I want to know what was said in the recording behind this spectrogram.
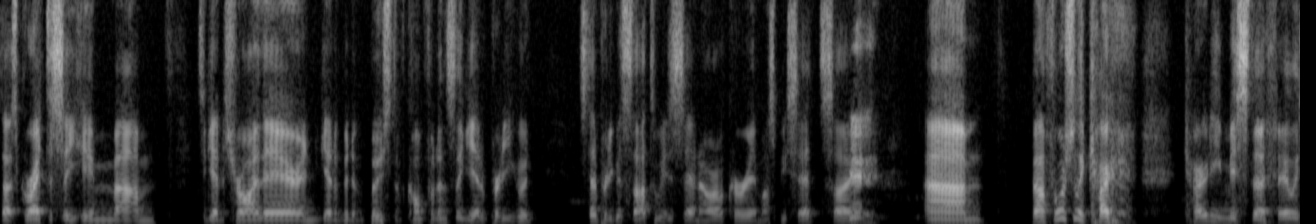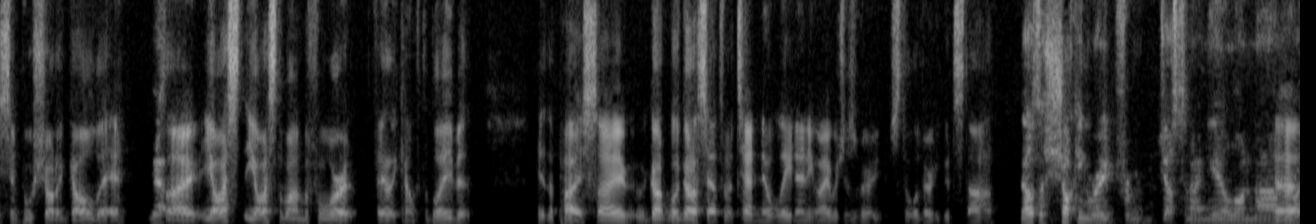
So it's great to see him um, to get a try there and get a bit of boost of confidence. I think he had a pretty good, he's had a pretty good start to his NRL career, it must be said. So, Yeah. um, but unfortunately, Kodi, Kodi missed a fairly simple shot at goal there. Yep. So he iced, he iced the one before it fairly comfortably, but hit the post. So we got we got us out to a 10 0 lead anyway, which is very still a very good start. That was a shocking read from Justin O'Neill on um, Uh,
